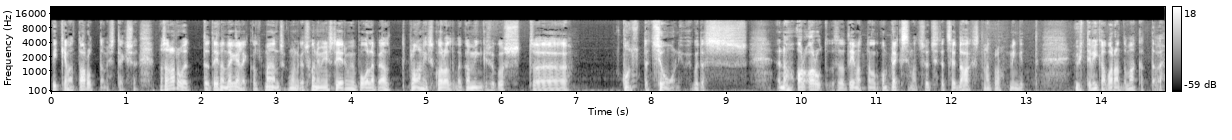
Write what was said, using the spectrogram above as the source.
pikemat arutamist, eks ju. ma saan aru, et teil on tegelikult Majandus- ja Kommunikatsiooniministeeriumi poole pealt plaanis korraldada ka mingisugust äh, konsultatsiooni või kuidas noh, ar-, arutada seda teemat nagu komplekssemalt, sa ütlesid, et sa ei tahaks seda nagu noh, mingit ühte viga parandama hakata või?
